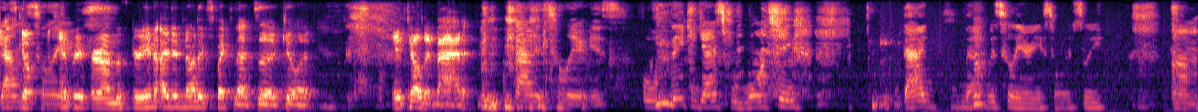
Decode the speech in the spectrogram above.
that was hilarious. everywhere on the screen. I did not expect that to kill it. It killed it bad. That is hilarious. Well, thank you guys for watching. That that was hilarious, honestly. Um,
